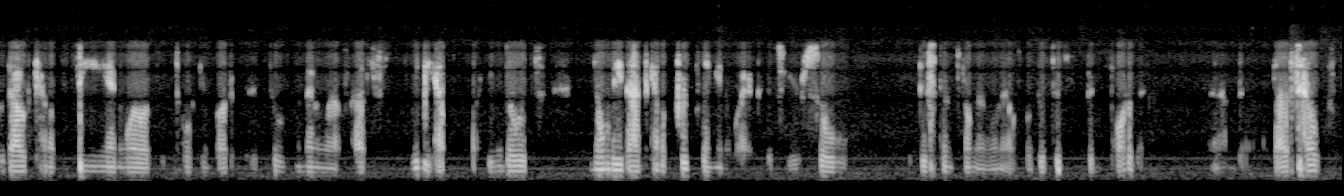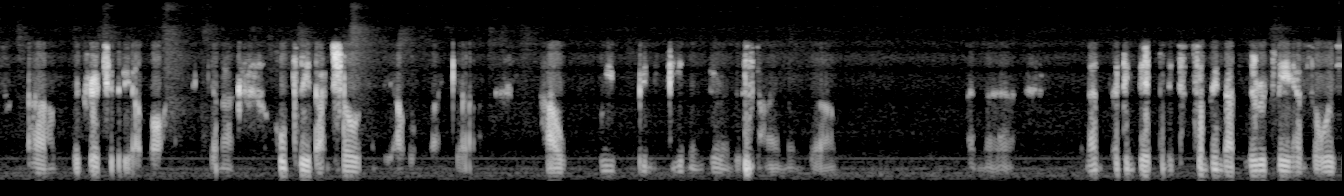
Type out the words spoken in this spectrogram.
without kind of seeing anyone else talking about it, to anyone else really helped. Like, even though it's normally that's kind of crippling in a way because you're so distant from everyone else, but this has been part of it, and uh, that has helped uh, the creativity a lot. And uh, hopefully that shows in the album, like uh, how we've been feeling during this time, and um, and, uh, and I think that it's something that lyrically has always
